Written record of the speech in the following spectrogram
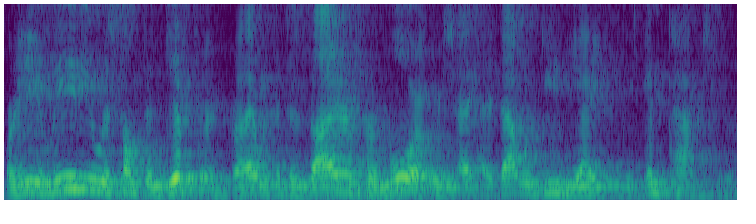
Or did he leave you with something different, right? With a desire for more, which I, I, that would be the, the impact here.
